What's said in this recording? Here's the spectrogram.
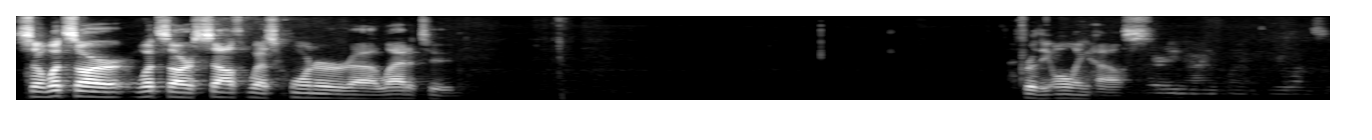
So what's our what's our southwest corner latitude for the Olinghouse? Thirty-nine point three one six.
